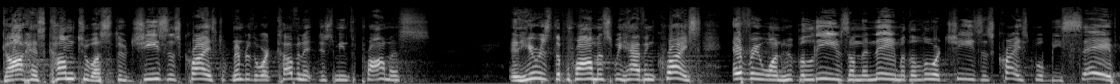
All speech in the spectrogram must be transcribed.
God has come to us through Jesus Christ. Remember, the word covenant just means promise. And here is the promise we have in Christ. Everyone who believes on the name of the Lord Jesus Christ will be saved.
